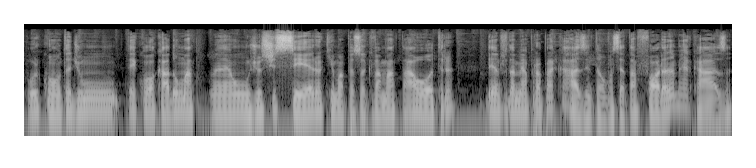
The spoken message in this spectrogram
por conta de um ter colocado uma, né, um justiceiro aqui, uma pessoa que vai matar a outra dentro da minha própria casa. Então você tá fora da minha casa,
